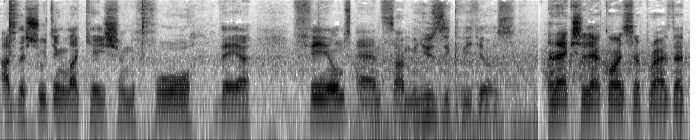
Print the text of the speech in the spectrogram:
as the shooting location for their films and some music videos. And actually I'm quite surprised that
